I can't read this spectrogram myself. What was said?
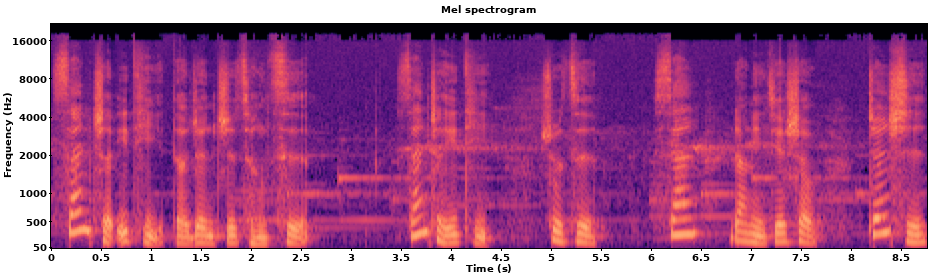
三者一体的认知层次，三者一体数字三，让你接受真实、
